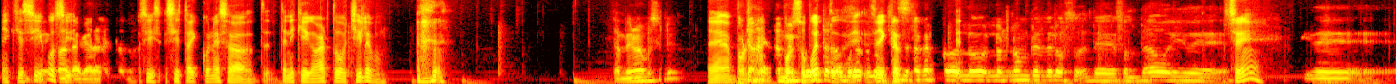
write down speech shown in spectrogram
Es que sí, pues sí. Si, estáis con eso, tenéis que ganar todo Chile, pues. ¿También es una posibilidad? Eh, por, por supuesto. Sí, que... sacar todos los, nombres de los de soldados y de. Sí. Y de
